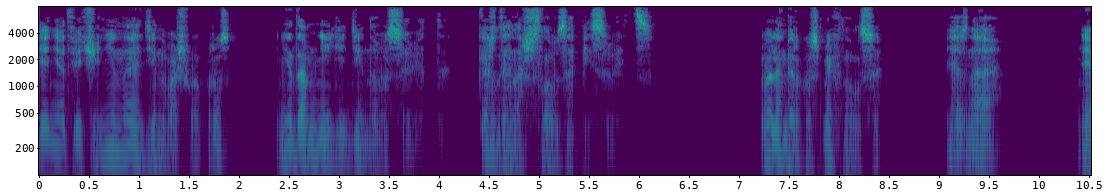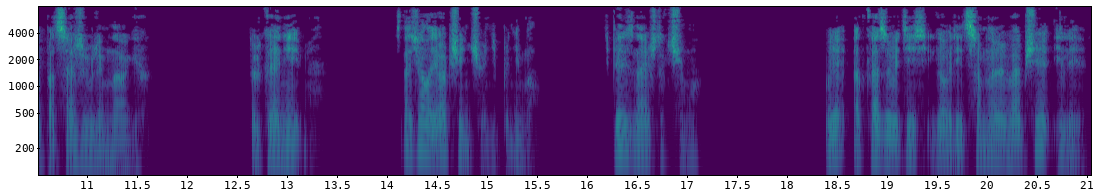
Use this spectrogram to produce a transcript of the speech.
Я не отвечу ни на один ваш вопрос, не дам ни единого совета. Каждое наше слово записывается. Валенберг усмехнулся. — Я знаю. Меня подсаживали многих. Только они... Сначала я вообще ничего не понимал. Теперь знаю, что к чему. Вы отказываетесь говорить со мной вообще или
